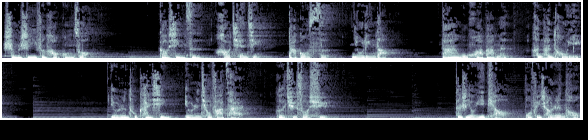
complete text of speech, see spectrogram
什么是一份好工作？高薪资、好前景、大公司、牛领导，答案五花八门，很难统一。有人图开心，有人求发财，各取所需。但是有一条我非常认同，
